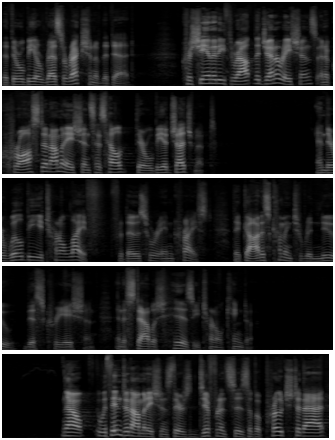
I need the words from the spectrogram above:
that there will be a resurrection of the dead. Christianity throughout the generations and across denominations has held there will be a judgment. And there will be eternal life for those who are in Christ. That God is coming to renew this creation and establish his eternal kingdom. Now, within denominations, there's differences of approach to that,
